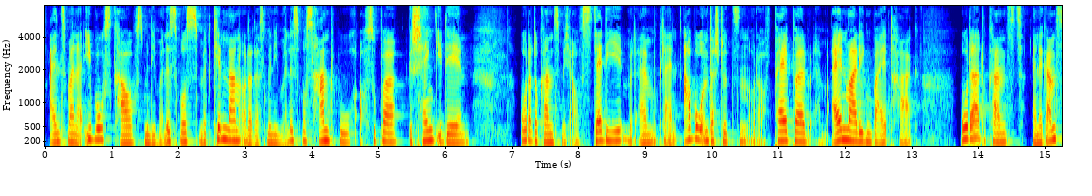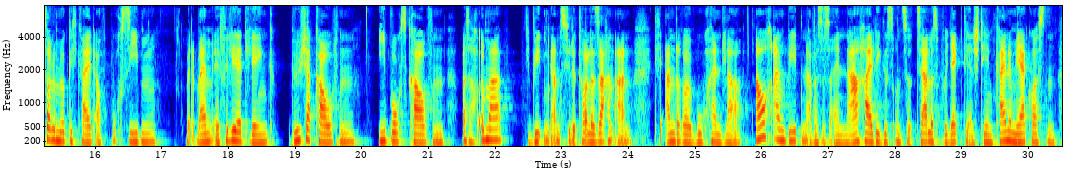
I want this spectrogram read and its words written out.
eins meiner E-Books kaufst, Minimalismus mit Kindern oder das Minimalismus Handbuch, auch super Geschenkideen. Oder du kannst mich auf Steady mit einem kleinen Abo unterstützen oder auf PayPal mit einem einmaligen Beitrag. Oder du kannst eine ganz tolle Möglichkeit auf Buch 7 mit meinem Affiliate-Link Bücher kaufen, E-Books kaufen, was auch immer die bieten ganz viele tolle Sachen an, die andere Buchhändler auch anbieten, aber es ist ein nachhaltiges und soziales Projekt, die entstehen keine Mehrkosten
